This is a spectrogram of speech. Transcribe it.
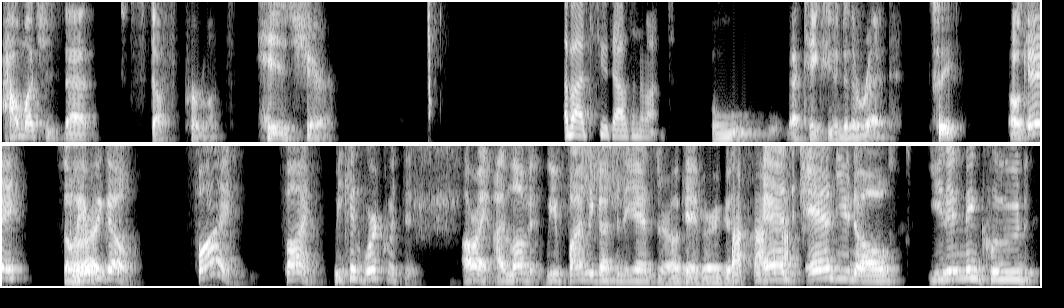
How much is that stuff per month? His share. About 2000 a month. Ooh, that takes you into the red. See, Okay. So All here we go. Fine. Fine. We can work with this. All right. I love it. We finally got to the answer. Okay, very good. And and you know, you didn't include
